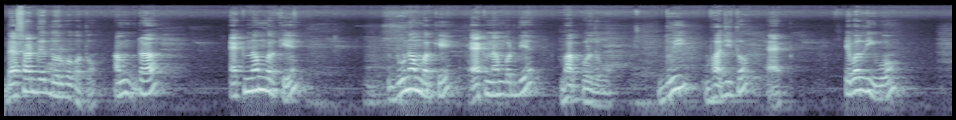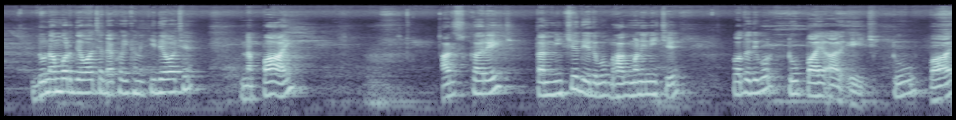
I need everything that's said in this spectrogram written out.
ব্যাসার্ধের দৈর্ঘ্য কত? আমরা এক নম্বরকে, দু নম্বরকে এক নম্বর দিয়ে ভাগ করে দেব। দুই ভাজিত এক। এবার লিখব, দু নম্বর দেওয়া আছে, দেখো এখানে কি দেওয়া আছে? না, পাই আর স্কোয়ার এইচ, তার নিচে দিয়ে দেবো, ভাগ মানে নিচে। কত দেব? Two pi r h. Two pi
